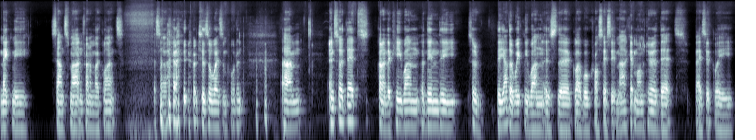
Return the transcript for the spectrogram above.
make me sound smart in front of my clients, so, which is always important. Um, and so that's kind of the key one. And then the sort of the other weekly one is the global cross asset market monitor. That's basically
